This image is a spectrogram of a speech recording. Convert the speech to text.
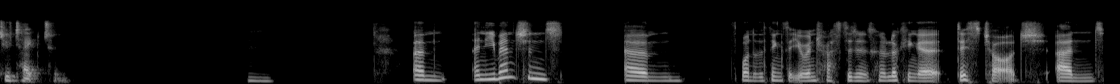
to take two. Mm. Um, and you mentioned um, one of the things that you're interested in is kind of looking at discharge and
